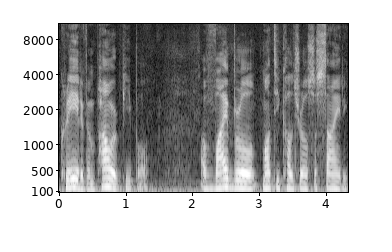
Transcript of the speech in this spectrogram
creative, empowered people, a vibrant multicultural society,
